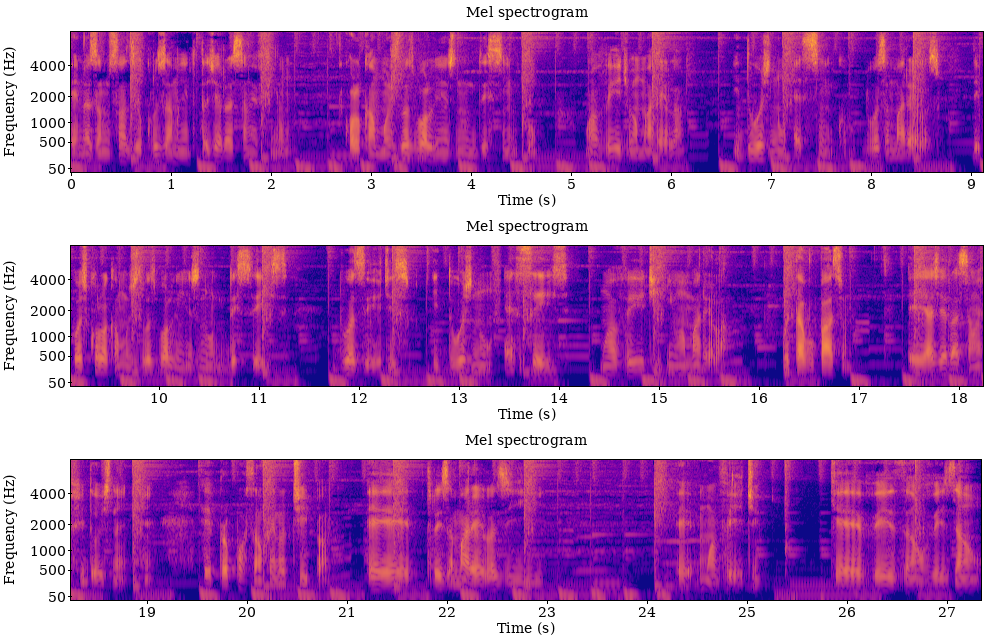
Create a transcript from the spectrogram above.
é nós vamos fazer o cruzamento da geração F1. Colocamos duas bolinhas no D5, uma verde e uma amarela, e duas no E5, duas amarelas. Depois colocamos duas bolinhas no D6, duas verdes e duas no E6, uma verde e uma amarela. Oitavo passo é a geração F2, né? É proporção fenotipa. É três amarelas e é uma verde, que é Vzão, Vzão,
